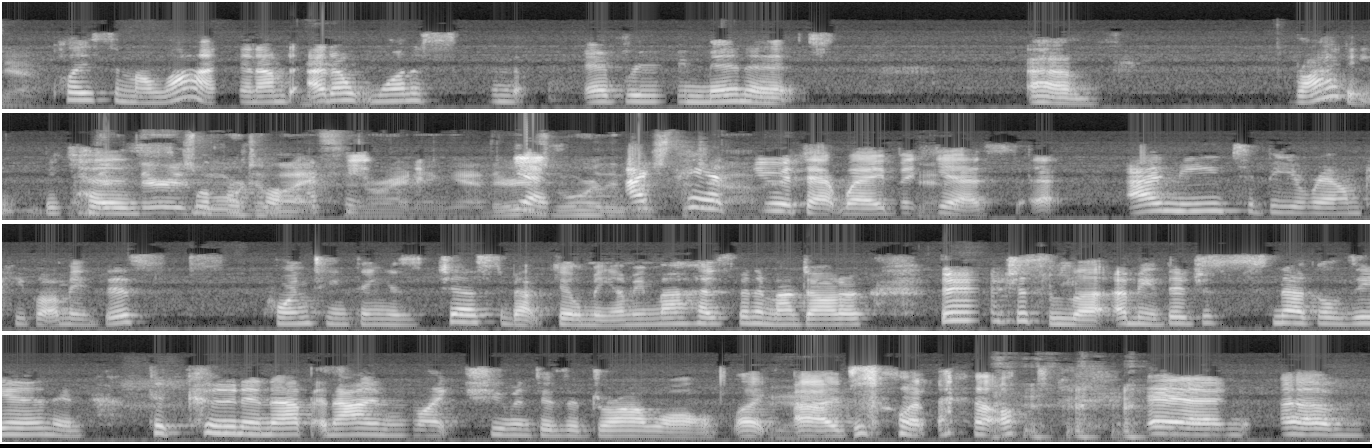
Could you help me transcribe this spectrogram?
yeah. place in my life, and I'm yeah. I don't want to spend every minute. Um, writing because there, there is well, more to all, life than writing. Yeah, there yes, is more than just I can't do it that way, but yeah. yes, uh, I need to be around people. I mean, this quarantine thing has just about killed me. I mean, my husband and my daughter, they're just, lo- I mean, they're just snuggled in and cocooning up, and I'm like chewing through the drywall. Like, Yeah. I just want out. and um,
